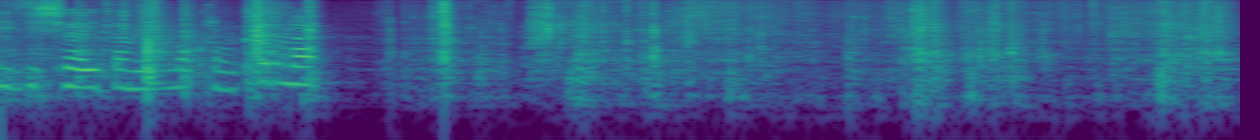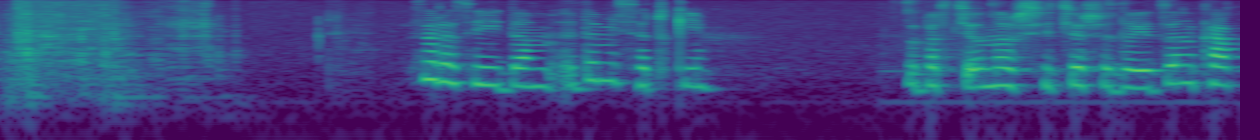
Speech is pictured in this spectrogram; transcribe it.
i dzisiaj dam jej mokrą karmę. Zaraz jej dam do miseczki. Zobaczcie, ona już się cieszy do jedzonka.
